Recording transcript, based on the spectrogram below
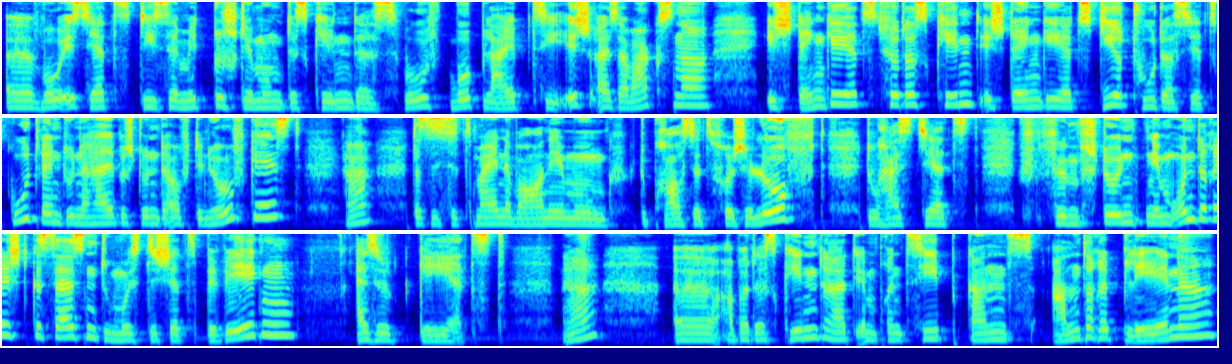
äh, wo ist jetzt diese Mitbestimmung des Kindes? Wo, wo bleibt sie? Ich als Erwachsener, ich denke jetzt für das Kind, ich denke jetzt, dir tut das jetzt gut, wenn du eine halbe Stunde auf den Hof gehst. Ja, das ist jetzt meine Wahrnehmung. Du brauchst jetzt frische Luft, du hast jetzt fünf Stunden im Unterricht gesessen, du musst dich jetzt bewegen, also geh jetzt. Ja? Äh, aber das Kind hat im Prinzip ganz andere Pläne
